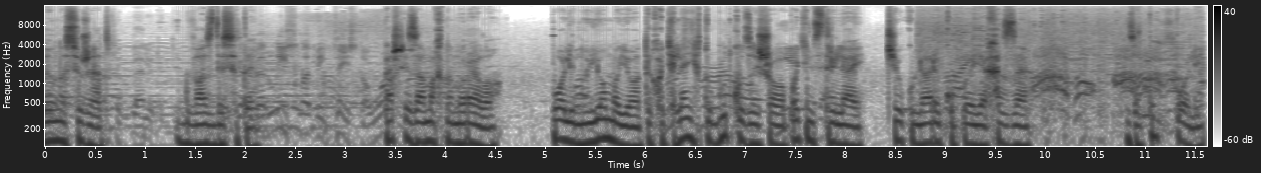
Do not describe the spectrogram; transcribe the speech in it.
Вплив на сюжет 2 з 10. Перший замах на Морело. Полі, ну йо-моє, ти хоч глянь, хто будку зайшов, а потім стріляй. Чи окуляри купує я хз. Затуп полі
